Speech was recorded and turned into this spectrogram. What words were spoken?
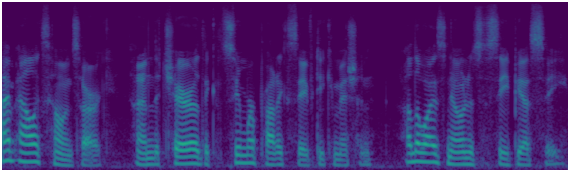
I'm Alex Hoehn-Saric, and I'm the chair of the Consumer Product Safety Commission, otherwise known as the CPSC.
